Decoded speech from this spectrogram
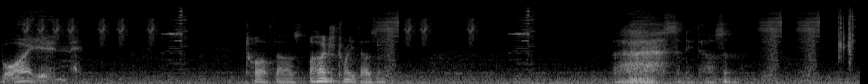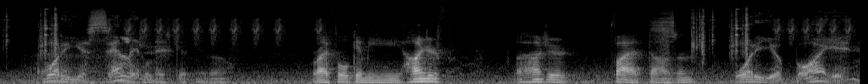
buying? 12,000. 120,000. Ah, 70,000. What are you selling? get me though? Rifle give me 100, 105,000. What are you buying?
